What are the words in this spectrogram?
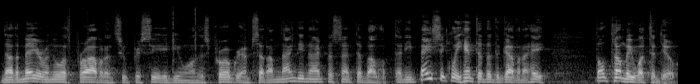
Now, the mayor of North Providence, who preceded you on this program, said, I'm 99% developed. And he basically hinted to the governor, hey, don't tell me what to do.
